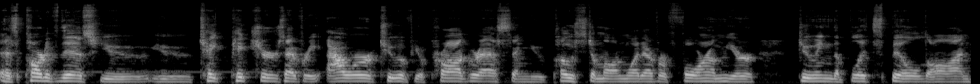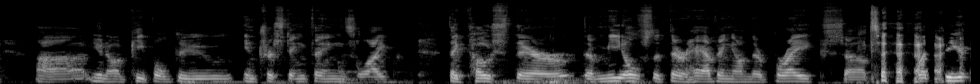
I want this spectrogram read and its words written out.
as part of this, you you take pictures every hour or two of your progress, and you post them on whatever forum you're doing the blitz build on. Uh, you know, people do interesting things like they post their the meals that they're having on their breaks, uh, what beer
